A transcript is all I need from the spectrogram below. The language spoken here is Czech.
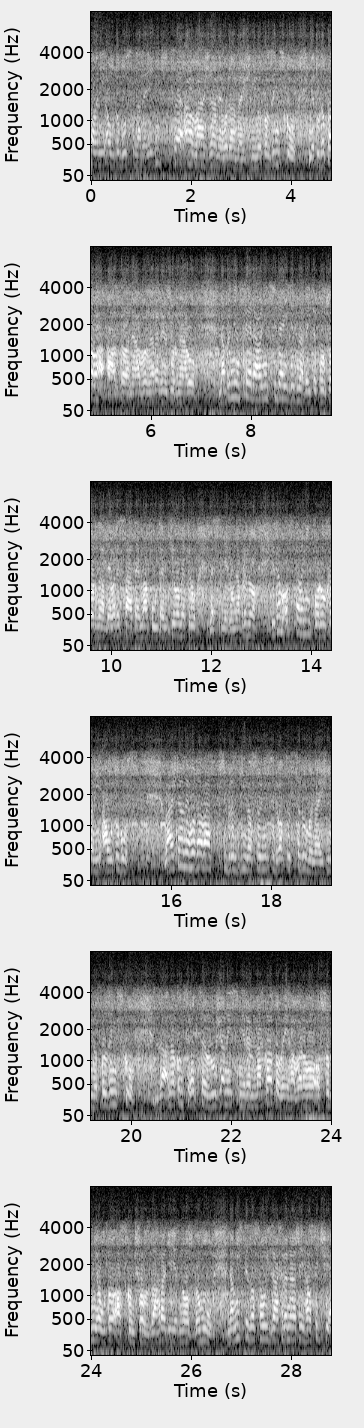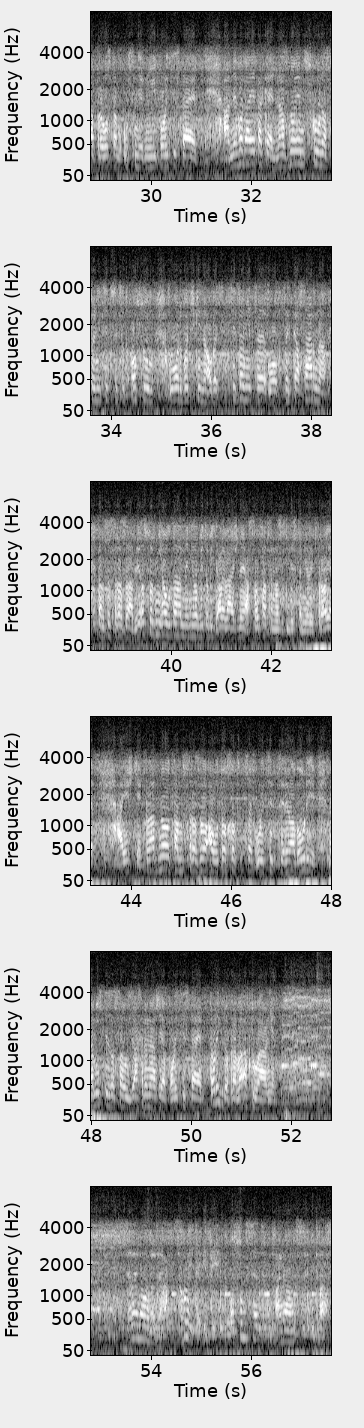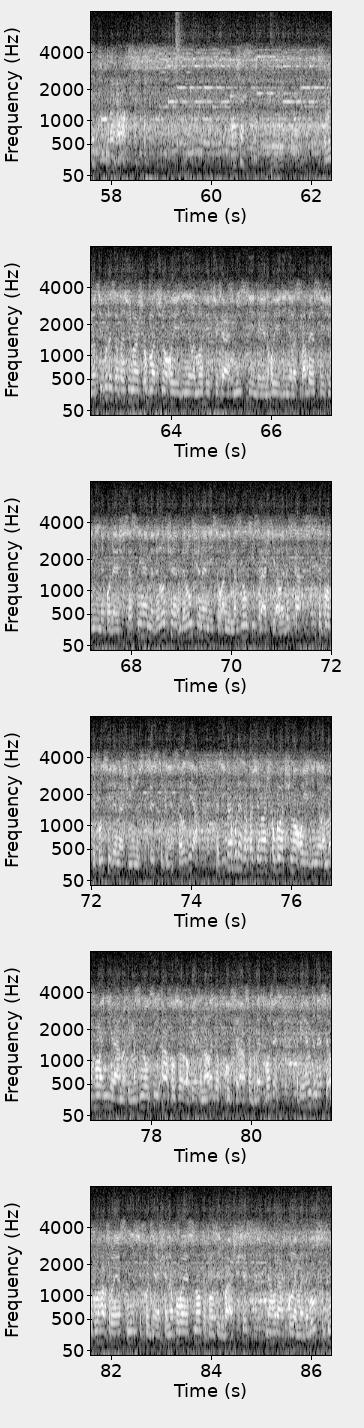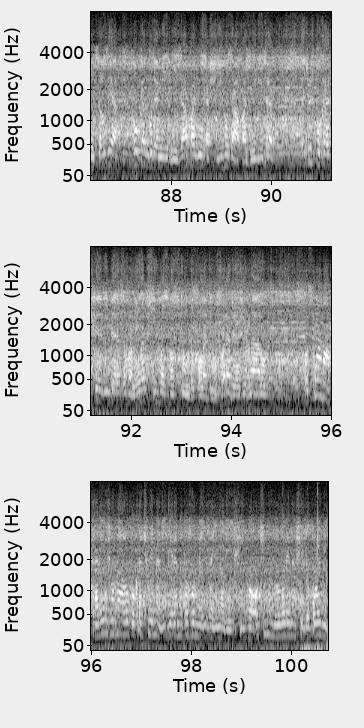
odstavený autobus na D1 a vážná nehoda na Jižním Plzeňsku. Je tu doprava a zelená vlna radiožurnálu. Na brněnské dálnici D1 dejte pozor na 90,5 kilometru ve směru na Brno. Je tam odstavený porouchaný autobus. Vážná nehoda vás přibrzdí na silnici 27 na Jižním Plzeňsku. Za, na konci obce Lužany směrem na Klatovi havarovalo osobní auto a skončilo v zahradě jednoho z domů. Na místě zasahují záchranáři, hasiči a provoz tam usměrňují policisté. A nehoda je také na Znojemsku na silnici 38 u odbočky na obec Citonice u obce Kasárna. Tam se srazila dvě osobní auta, nemělo by to být ale vážné a s opatrností byste měli projet. A ještě Kladno, tam srazilo auto chodce v ulici Cyrila Boudy. Na místě zasahují záchranáři a policisté. Tolik doprava aktuálně. Zelená vlna. Zavolejte i vy. 812 20 noci bude zataženo až oblačno ojediněle mlhy v Čechách místy, jinde jen ojediněle slabé sněžení nebo déšť se sněhem vyloučen, vyloučené nejsou ani mrznoucí srážky a ledovka, teploty plus 1 až minus 3 stupně Celzia. Zítra bude zataženo až oblačno, ojediněle mrholení, ráno i mrznoucí a pozor opět na ledovku, která se bude tvořit. Během dne se obloha projasní přechodně až na polojasno, teploty 2 až 6, na horách kolem 2 stupňů Celzia. Foukat bude mírný západní až jihozápadní vítr. Teď už pokračuje výběr toho nejlepšího z hostů dopoledního radiožurnálu. Po zprávách radiožurnálu pokračujeme výběrem toho nejzajímavějšího, o čem mluvili naši dopolední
